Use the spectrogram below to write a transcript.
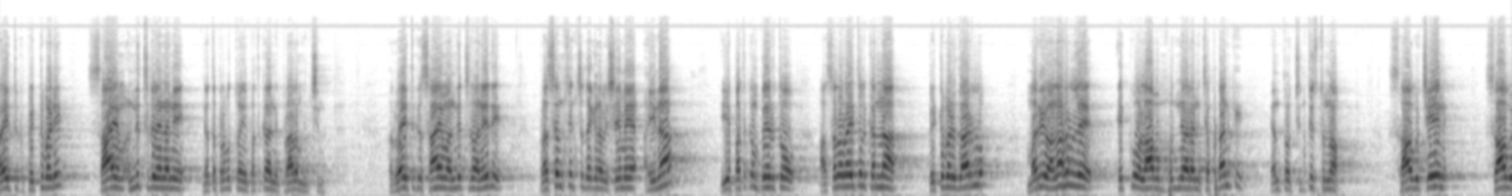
రైతుకు పెట్టుబడి సాయం అందించడమేనని గత ప్రభుత్వం ఈ పథకాన్ని ప్రారంభించింది. రైతుకు సాయం అందించడం అనేది ప్రశంసించదగిన విషయమే అయినా ఈ పథకం పేరుతో అసలు రైతుల కన్నా పెట్టుబడిదారులు మరియు అనర్హులే ఎక్కువ లాభం పొందారని చెప్పడానికి ఎంతో చింతిస్తున్నాం. సాగు చేయని సాగు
